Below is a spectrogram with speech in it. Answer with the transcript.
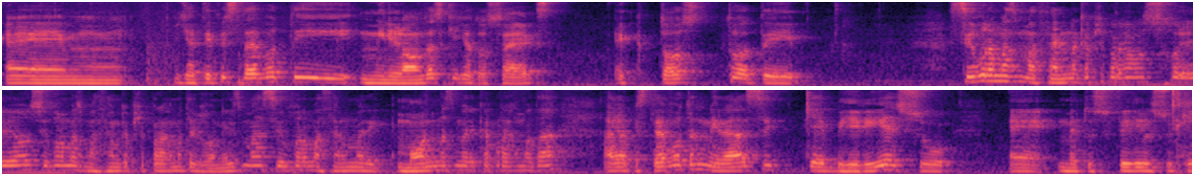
Ε, μ, γιατί πιστεύω ότι μιλώντας και για το σεξ, εκτός του ότι σίγουρα μας μαθαίνουν κάποια πράγματα στο σχολείο, σίγουρα μας μαθαίνουν κάποια πράγματα οι γονείς μας, σίγουρα μαθαίνουμε μερι- μόνοι μας μερικά πράγματα, αλλά πιστεύω όταν μοιράζεσαι και εμπειρίες σου ε, με τους φίλους σου και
